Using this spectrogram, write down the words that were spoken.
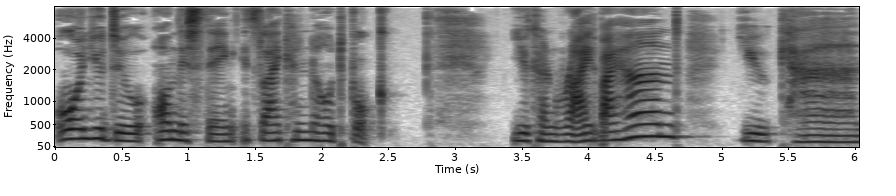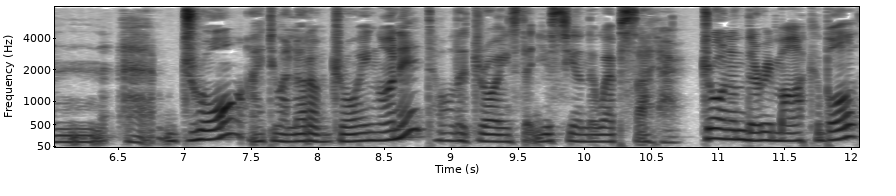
All you do on this thing, it's like a notebook. You can write by hand. You can uh, draw. I do a lot of drawing on it. All the drawings that you see on the website are drawn on the Remarkable.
